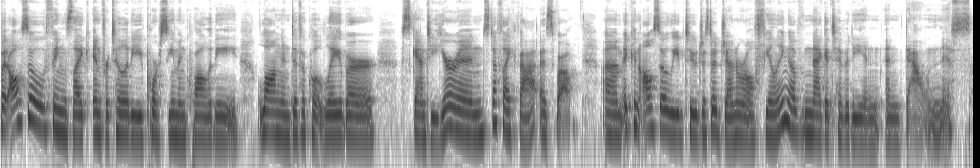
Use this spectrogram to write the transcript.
but also things like infertility, poor semen quality, long and difficult labor, scanty urine, stuff like that as well. Um, it can also lead to just a general feeling of negativity and, and downness.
